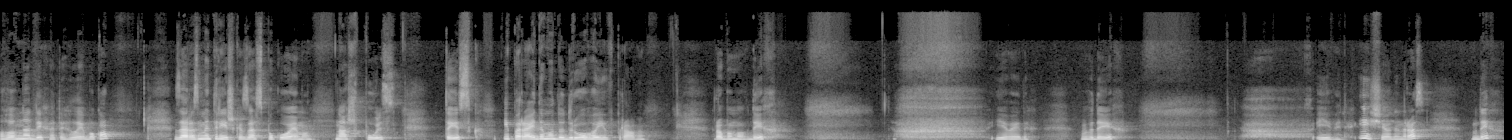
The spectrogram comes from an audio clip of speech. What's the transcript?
Головне дихати глибоко. Зараз ми трішки заспокоїмо наш пульс, тиск і перейдемо до другої вправи. Робимо вдих і видих. Вдих. І видих. І ще один раз. Вдих.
